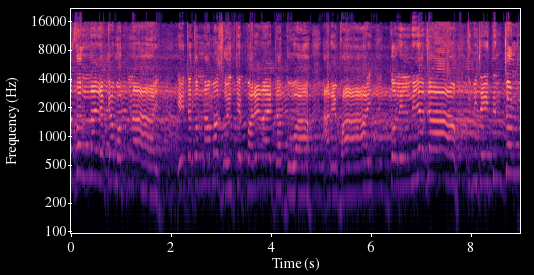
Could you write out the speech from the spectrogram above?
আজান নাই, একামত নাই। এটা তো নামাজ হইতে পারে না, এটা দোয়া। আরে ভাই, দলিল নিয়ে যাও। তুমি যেই দিন জন্ম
